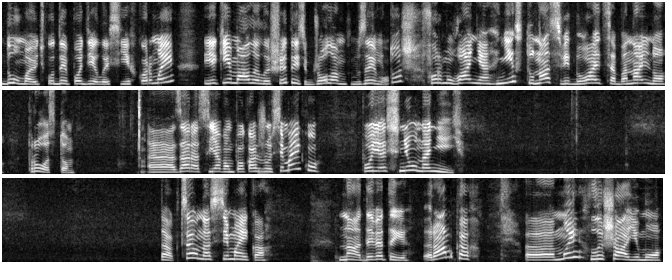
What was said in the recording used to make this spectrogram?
думають, куди поділись їх корми, які мали лишитись бджолам взиму. Тож формування гнізд у нас відбувається банально просто. Е, Зараз я вам покажу сімейку, поясню на ній. Так, це у нас сімейка на 9 рамках. Е, Ми лишаємо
